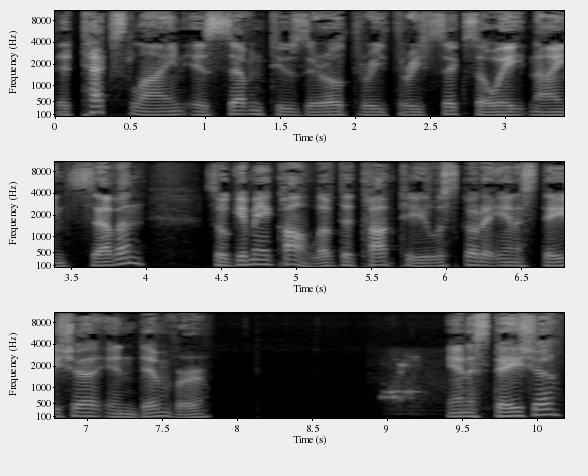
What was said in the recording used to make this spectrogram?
The text line is 720 336 0897. So give me a call. Love to talk to you. Let's go to Anastasia in Denver. Anastasia?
